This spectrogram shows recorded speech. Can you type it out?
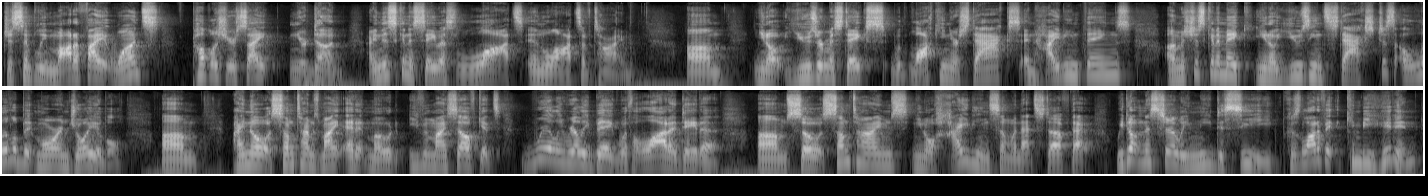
just simply modify it once, publish your site, and you're done. I mean, this is going to save us lots and lots of time. Um, you know, user mistakes with locking your stacks and hiding things. Um, it's just going to make you know using stacks just a little bit more enjoyable. Um, I know sometimes my edit mode, even myself, gets really, really big with a lot of data. Um, so sometimes, you know, hiding some of that stuff that we don't necessarily need to see because a lot of it can be hidden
